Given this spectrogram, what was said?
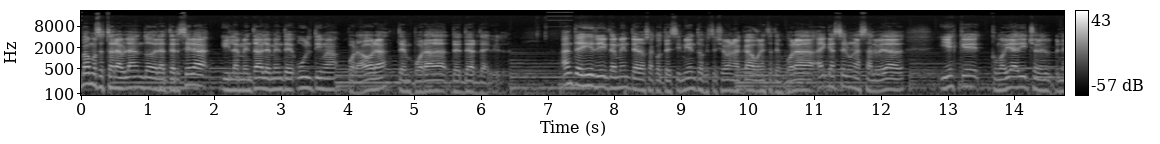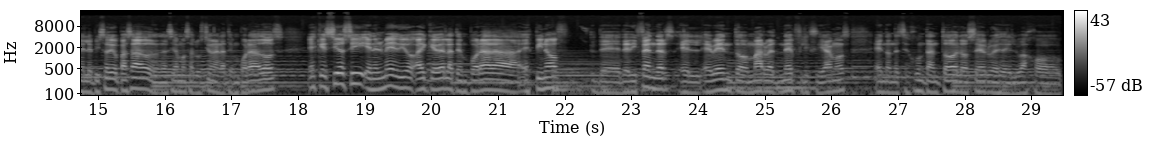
Vamos a estar hablando de la tercera y lamentablemente última, por ahora, temporada de Daredevil. Antes de ir directamente a los acontecimientos que se llevan a cabo en esta temporada, hay que hacer una salvedad y es que, como había dicho en el, episodio pasado, donde hacíamos alusión a la temporada 2, es que sí o sí en el medio hay que ver la temporada spin-off de, Defenders, el evento Marvel Netflix, digamos, en donde se juntan todos los héroes del bajo,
